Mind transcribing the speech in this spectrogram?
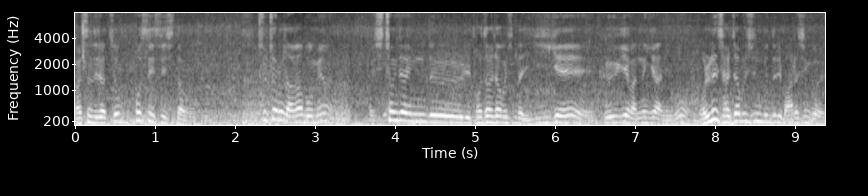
말씀드렸죠? force 있으시다고. 출조를 나가보면 시청자님들이 더 잘 잡으신다. 이게 그게 맞는 게 아니고 원래 잘 잡으시는 분들이 많으신 거예요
